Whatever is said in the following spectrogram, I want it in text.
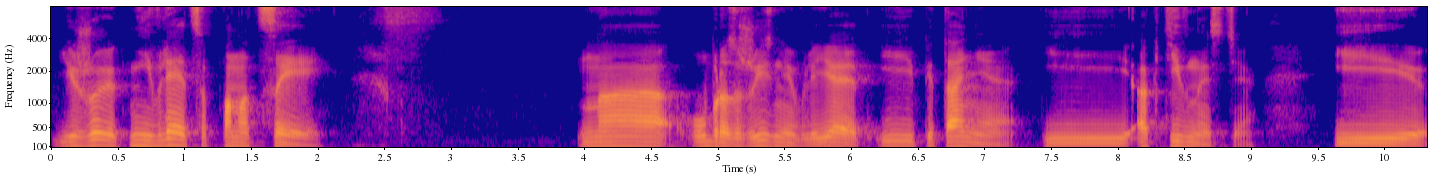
ежовик не является панацеей. На образ жизни влияет и питание, и активности, и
